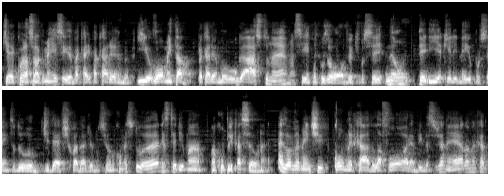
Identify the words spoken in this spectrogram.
que é correlacionado com a minha receita vai cair para caramba e eu vou aumentar para caramba o gasto, né? Assim, a conclusão óbvia é que você não teria aquele meio por cento de déficit que o Haddad anunciou no começo do ano, isso teria uma, uma complicação, né? Mas, obviamente, com o mercado lá fora, abrindo essa janela, o mercado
